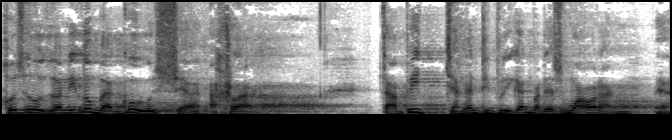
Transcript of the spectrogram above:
Husnuzon itu bagus ya akhlak. Tapi jangan diberikan pada semua orang ya.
